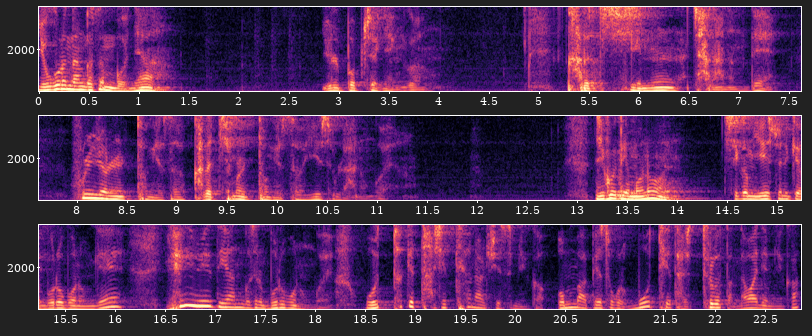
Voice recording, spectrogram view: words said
육으로 난 것은 뭐냐 율법적인 거 가르침을 잘하는데 훈련을 통해서 가르침을 통해서 예수를 아는 거예요. 니고데모는 지금 예수님께 물어보는 게 행위에 대한 것을 물어보는 거예요. 어떻게 다시 태어날 수 있습니까? 엄마 뱃속으로 못해 다시 들어갔다 나와야 됩니까?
